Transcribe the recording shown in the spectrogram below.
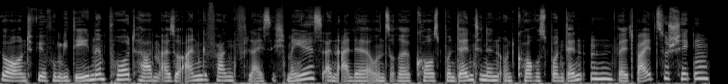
Ja, und wir vom Ideenimport haben also angefangen, fleißig Mails an alle unsere Korrespondentinnen und Korrespondenten weltweit zu schicken,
